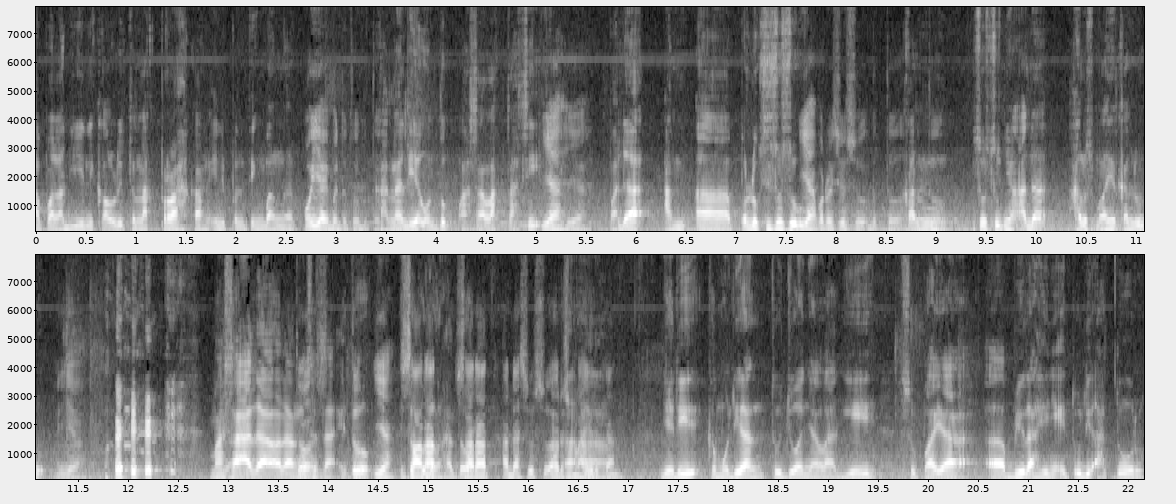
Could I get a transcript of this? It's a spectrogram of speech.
apalagi ini kalau di ternak perah Kang, ini penting banget. Oh iya betul betul. Karena dia untuk masa laktasi Iya iya. pada eh, produksi susu. Iya perlu susu betul. Kan betul. susunya ada harus melahirkan dulu. Iya. Masa ada orang Betul. sedang itu Iya, itu syarat satu. syarat ada susu harus ah. melahirkan. Jadi kemudian tujuannya lagi supaya eh, birahinya itu diatur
